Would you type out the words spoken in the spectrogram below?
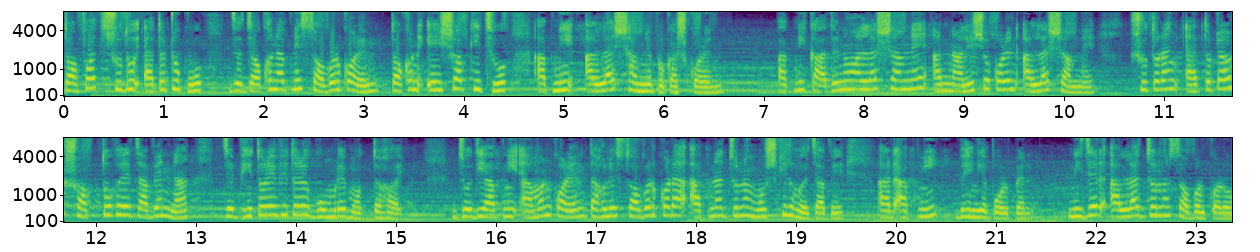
তফাৎ শুধু এতটুকু যে যখন আপনি সবর করেন, তখন এই সব কিছু আপনি আল্লাহর সামনে প্রকাশ করেন। আপনি কাঁদেনও আল্লাহর সামনে আর নালিশও করেন আল্লাহর সামনে। সুতরাং এতটাও শক্ত হয়ে যাবেন না যে ভিতরে ভিতরে গুমড়ে মরতে হয়। যদি আপনি এমন করেন, তাহলে সবর করা আপনার জন্য মুশকিল হয়ে যাবে আর আপনি ভেঙে পড়বেন। নিজের আল্লাহর জন্য সবর করো।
